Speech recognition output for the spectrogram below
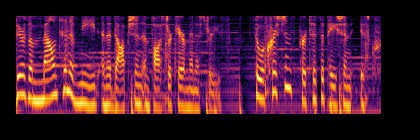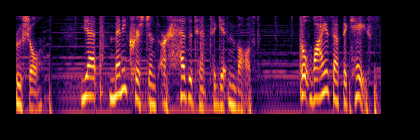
There's a mountain of need in adoption and foster care ministries, so a Christian's participation is crucial. Yet, many Christians are hesitant to get involved. But why is that the case?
